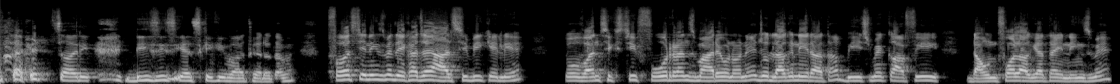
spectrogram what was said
सॉरी डीसीसीएसके की बात कर रहा था मैं। फ़र्स्ट इनिंग्स में देखा जाए आरसीबी के लिए तो 164 रन मारे उन्होंने जो लग नहीं रहा था। बीच में काफ़ी डाउनफॉल आ गया था इनिंग्स में।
